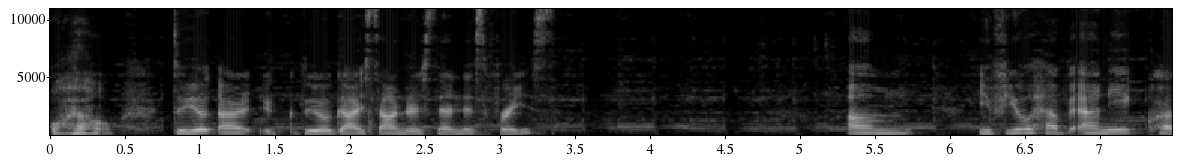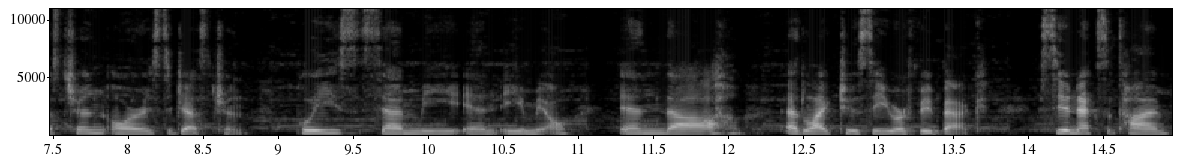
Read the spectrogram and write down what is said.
Well, do you uh, do you guys understand this phrase? Um, if you have any question or suggestion, please send me an email, and uh, I'd like to see your feedback. See you next time.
